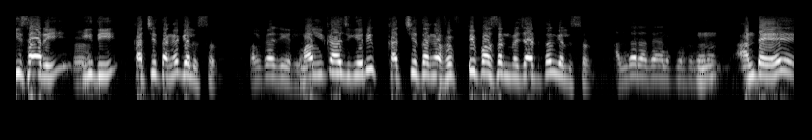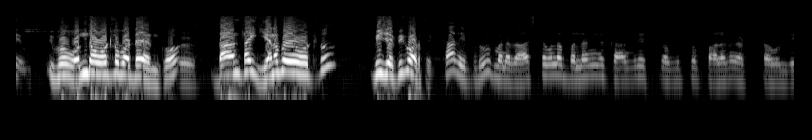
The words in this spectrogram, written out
ఈసారి ఇది ఖచ్చితంగా గెలుస్తాడు. మల్కాజ్గిరిలో. మల్కాజ్గిరి ఖచ్చితంగా ఫిఫ్టీ పర్సెంట్ మెజార్టీతో గెలుస్తాడు. అందరు అదే అనుకుంటున్నారు? ఉమ్, అంటే ఇప్పుడు వంద ఓట్లు పడ్డాయి అనుకో. దాంట్లో ఎనభై ఓట్లు బీజేపీకి పడతాయి. కాదు ఇప్పుడు మన రాష్ట్రంలో బలంగా కాంగ్రెస్ ప్రభుత్వం పాలన నడుస్తా ఉంది.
